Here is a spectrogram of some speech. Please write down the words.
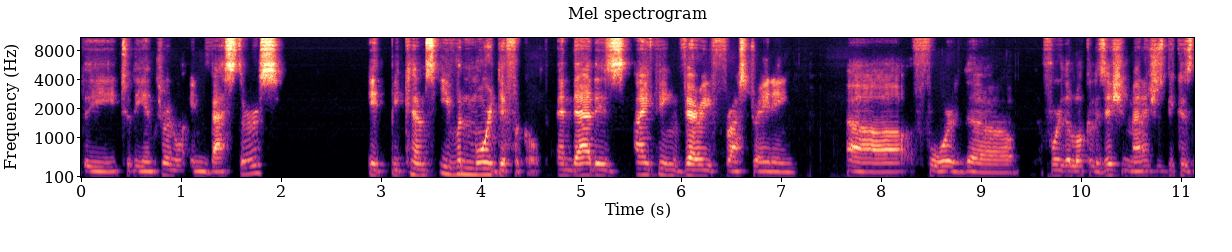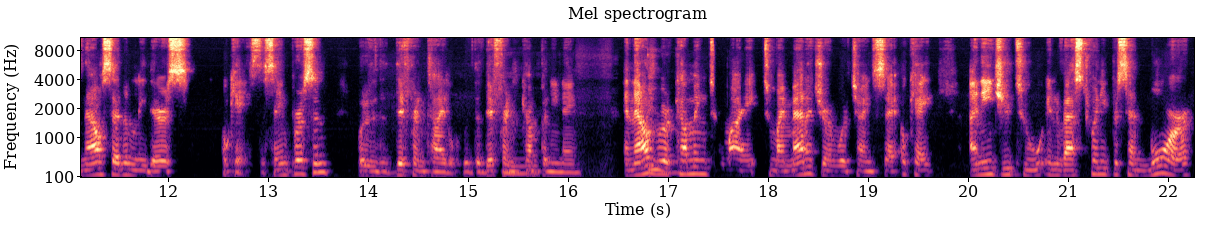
the to the internal investors it becomes even more difficult and that is i think very frustrating uh, for the for the localization managers because now suddenly there's okay it's the same person but with a different title with a different mm-hmm. company name and now we're mm-hmm. coming to my to my manager and we're trying to say, okay, I need you to invest 20% more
